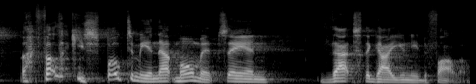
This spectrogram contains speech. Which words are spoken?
I felt like He spoke to me in that moment saying, That's the guy you need to follow.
